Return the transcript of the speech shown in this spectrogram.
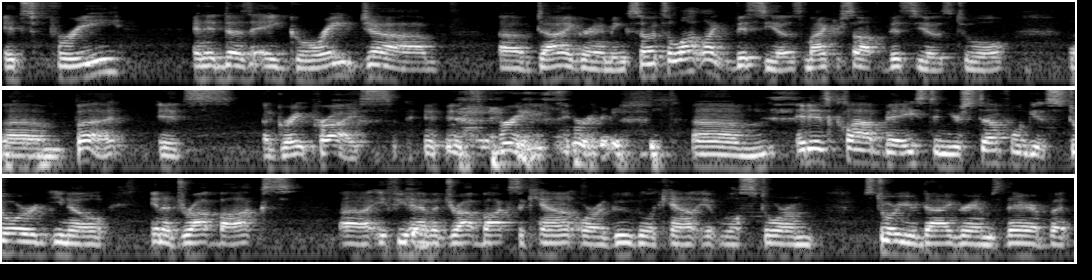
It's free and it does a great job of diagramming. So it's a lot like Visio's Microsoft Visio's tool, um, but it's a great price. it's free. Um, it is cloud based, and your stuff will get stored, you know, in a Dropbox. Uh, if you have a Dropbox account or a Google account, it will store 'em- store your diagrams there. But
